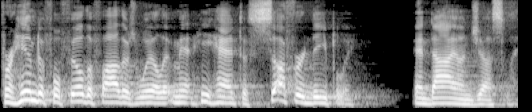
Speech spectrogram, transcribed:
For him to fulfill the Father's will, it meant he had to suffer deeply and die unjustly.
